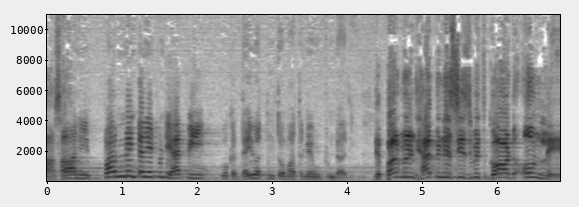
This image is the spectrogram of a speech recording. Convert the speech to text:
pass on. కానీ పర్మనెంట్ అనేటువంటి హ్యాపీ ఒక దైవత్వంతో మాత్రమే ఉంటుండాలి The permanent happiness is with God only.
